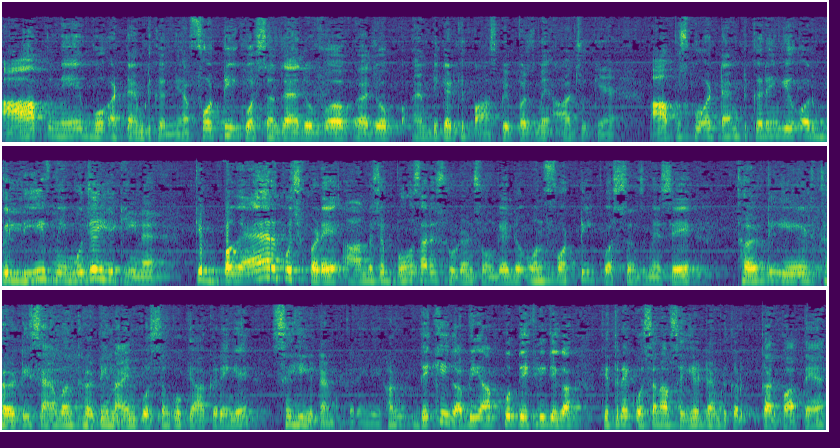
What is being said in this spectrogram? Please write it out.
आपने वो अटैम्प्ट करने हैं। फोर्टी क्वेश्चन हैं जो जो कैट के पास पेपर्स में आ चुके हैं। आप उसको अटैम्प्ट करेंगे और बिलीव में मुझे यकीन है कि बगैर कुछ पढ़े आप में से बहुत सारे स्टूडेंट्स होंगे जो उन फोर्टी क्वेश्चन में से 38, 37, 39 क्वेश्चन को क्या करेंगे? सही अटेम्प्ट करेंगे। हम देखिएगा अभी आप खुद देख लीजिएगा कितने क्वेश्चन आप सही अटेम्प्ट कर, कर पाते हैं।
